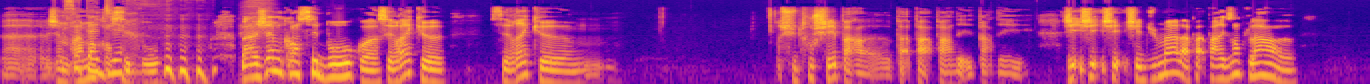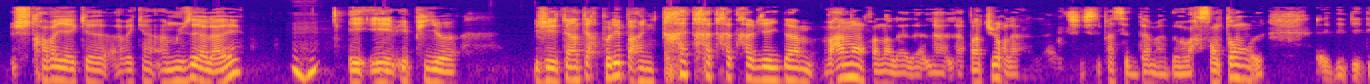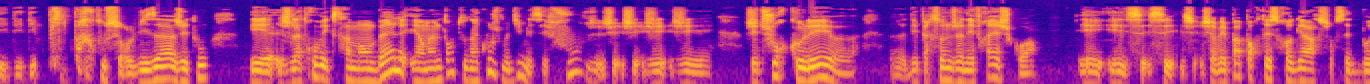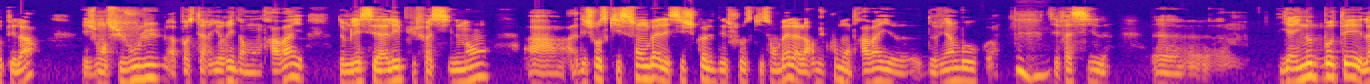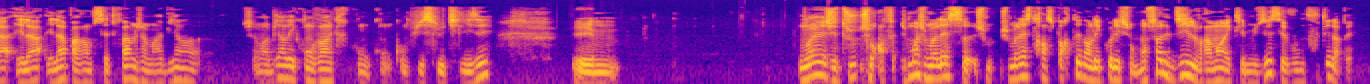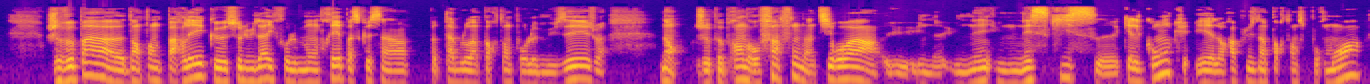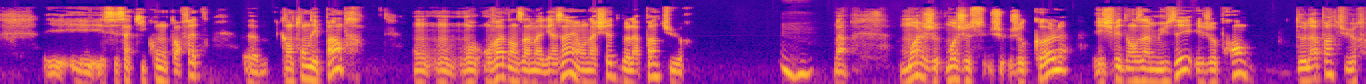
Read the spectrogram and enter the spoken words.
Euh, j'aime vraiment quand c'est beau. bah, j'aime quand c'est beau, quoi. C'est vrai que c'est vrai que je suis touché par par, par, par des par des j'ai du mal à par exemple là je travaille avec avec un, un musée à La Haye -hmm. et, et, et puis euh, j'ai été interpellé par une très très très très vieille dame vraiment enfin dans la, la, la peinture la, je sais pas, cette dame doit avoir 100 ans, euh, des, des, des, des, plis partout sur le visage et tout. Et je la trouve extrêmement belle. Et en même temps, tout d'un coup, je me dis, mais c'est fou, j'ai toujours collé euh, euh, des personnes jeunes et fraîches, quoi. Et, et j'avais pas porté ce regard sur cette beauté-là. Et je m'en suis voulu, a posteriori, dans mon travail, de me laisser aller plus facilement à, à, des choses qui sont belles. Et si je colle des choses qui sont belles, alors du coup, mon travail euh, devient beau, quoi. -hmm. C'est facile. Euh, il y a une autre beauté. Là et là et là par exemple cette femme j'aimerais bien j'aimerais bien les convaincre qu'on qu qu puisse l'utiliser Ouais, j'ai toujours. En fait, moi, je me laisse, je, me laisse transporter dans les collections. Mon seul deal vraiment avec les musées, c'est vous me foutez la paix. Je veux pas euh, d'entendre parler que celui-là, il faut le montrer parce que c'est un tableau important pour le musée. Non, je peux prendre au fin fond d'un tiroir une, une, une, esquisse euh, quelconque et elle aura plus d'importance pour moi. Et, et, c'est ça qui compte. En fait, euh, quand on est peintre, on, on, on va dans un magasin et on achète de la peinture. Mm-hmm. Ben, moi, je, moi, je, je, colle et je vais dans un musée et je prends de la peinture.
